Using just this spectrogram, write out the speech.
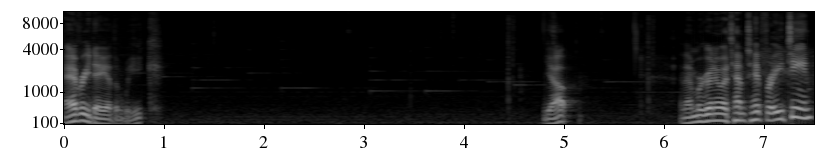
every day of the week. Yep. And then we're going to attempt to hit for 18.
